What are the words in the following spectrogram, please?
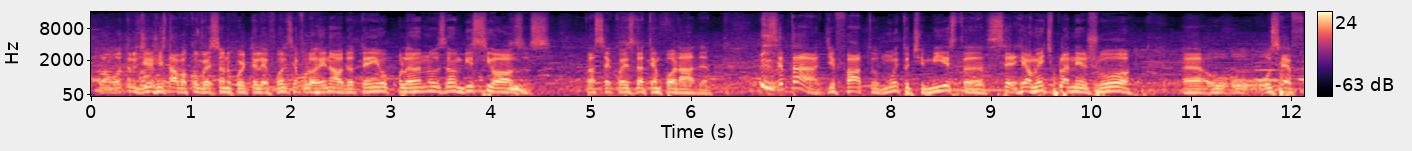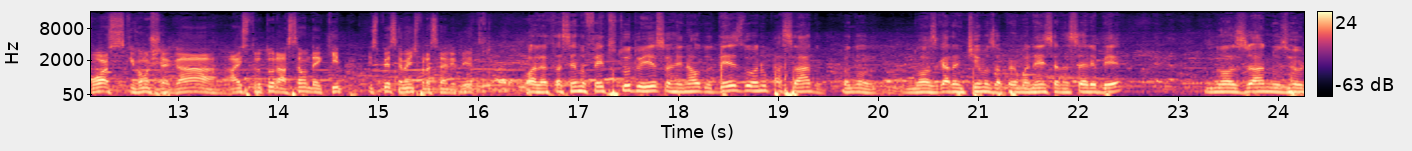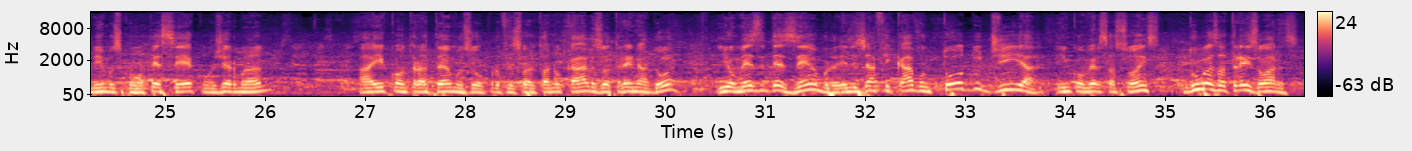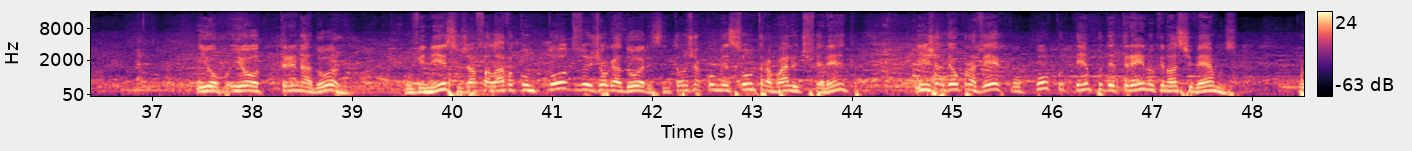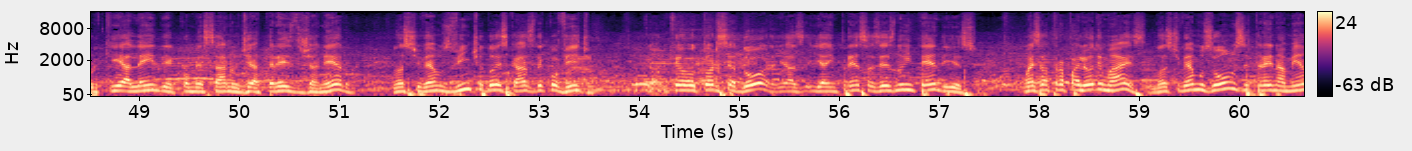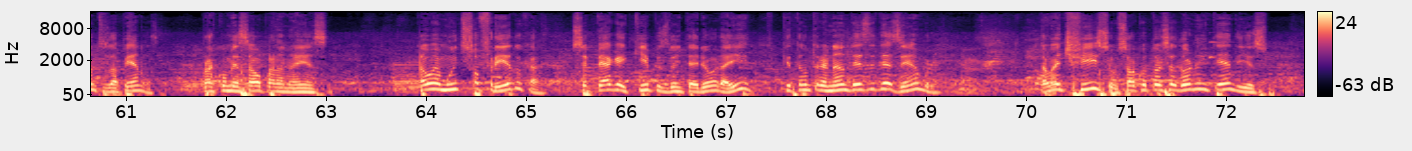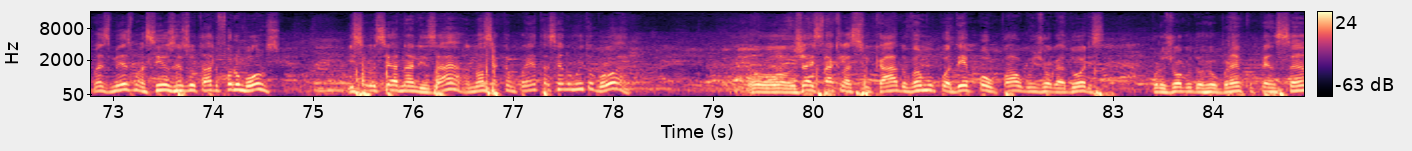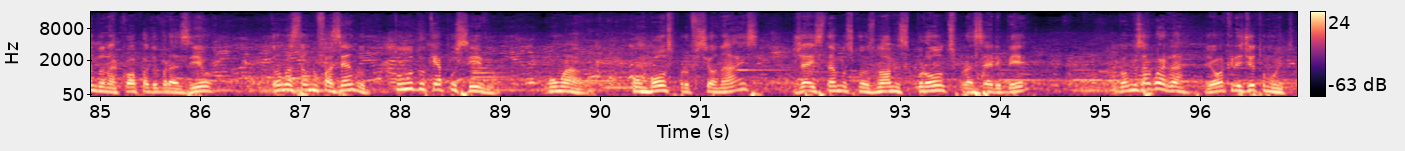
Bom, outro dia a gente estava conversando por telefone, você falou, Reinaldo, eu tenho planos ambiciosos para a sequência da temporada. Você está, de fato, muito otimista? Você realmente planejou é, o, o, os reforços que vão chegar, a estruturação da equipe, especialmente para a Série B? Olha, está sendo feito tudo isso, Reinaldo, desde o ano passado, quando nós garantimos a permanência na Série B nós já nos reunimos com o PC, com o Germano, aí contratamos o professor Antônio Carlos, o treinador, e o mês de dezembro eles já ficavam todo dia em conversações, duas a três horas. E o, e o treinador, o Vinícius, já falava com todos os jogadores, então já começou um trabalho diferente e já deu para ver com o pouco tempo de treino que nós tivemos, porque além de começar no dia 3 de janeiro, nós tivemos 22 casos de Covid. Que o torcedor e, as, e a imprensa às vezes não entende isso. Mas atrapalhou demais. Nós tivemos 11 treinamentos apenas para começar o Paranaense. Então é muito sofrido, cara. Você pega equipes do interior aí que estão treinando desde dezembro. Então é difícil, só que o torcedor não entende isso. Mas mesmo assim os resultados foram bons. E se você analisar, a nossa campanha está sendo muito boa já está classificado, vamos poder poupar alguns jogadores para o jogo do Rio Branco, pensando na Copa do Brasil. Então nós estamos fazendo tudo o que é possível, uma, com bons profissionais, já estamos com os nomes prontos para a Série B. Vamos aguardar, eu acredito muito.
